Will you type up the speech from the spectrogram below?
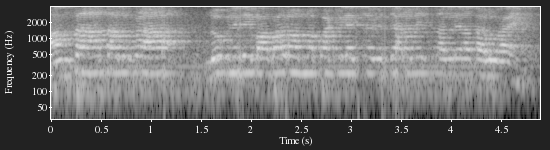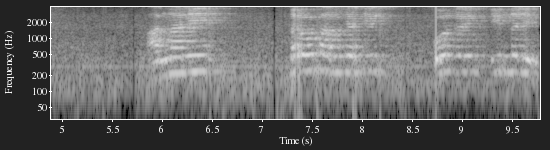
आमचा हा तालुका हा लोकनेते बाबाराव अण्णा पाटील यांच्या विचाराने चाललेला तालुका आहे. अण्णांनी सर्व तालुक्यातील गोरगरीब दीनदलित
